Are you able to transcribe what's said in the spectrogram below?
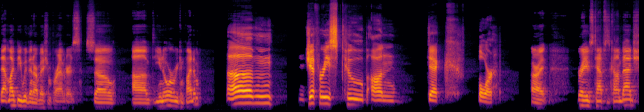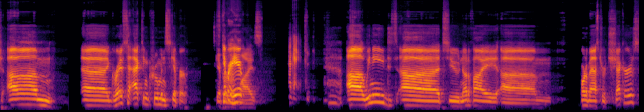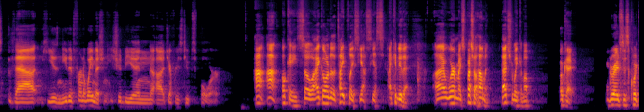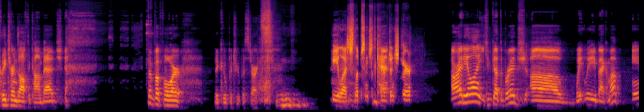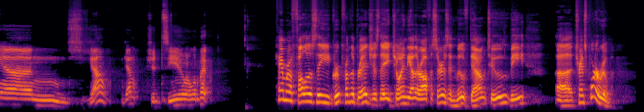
that might be within our mission parameters. So, um, do you know where we can find him? Um, Jefferies tube on deck four. All right. Graves taps his com badge. Um, uh, Graves to acting crewman skipper. Skipper here. replies, Uh, we need uh to notify um quartermaster Checkers that he is needed for an away mission. He should be in uh, Jefferies tubes four. Ah, ah, okay, so I go into the tight place. Yes, yes, I can do that. I wear my special helmet. That should wake him up. Okay. Graves just quickly turns off the com badge before the Koopa Troopa starts. Eli slips into the captain's chair. All right, Eli, you've got the bridge. Uh, Waitley, back him up, and yeah, again, should see you in a little bit. Camera follows the group from the bridge as they join the other officers and move down to the uh, transporter room,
